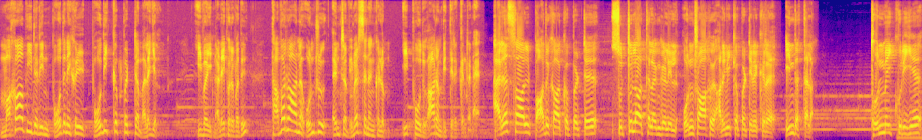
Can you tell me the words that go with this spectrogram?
மகாவீரரின் போதனைகள் போதிக்கப்பட்ட மலையில் இவை நடைபெறுவது தவறான ஒன்று என்ற விமர்சனங்களும் இப்போது ஆரம்பித்திருக்கின்றன. அரசால் பாதுகாக்கப்பட்டு சுற்றுலா தலங்களில் ஒன்றாக அறிவிக்கப்பட்டிருக்கிற இந்த தலம் தொன்மைக்குரிய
